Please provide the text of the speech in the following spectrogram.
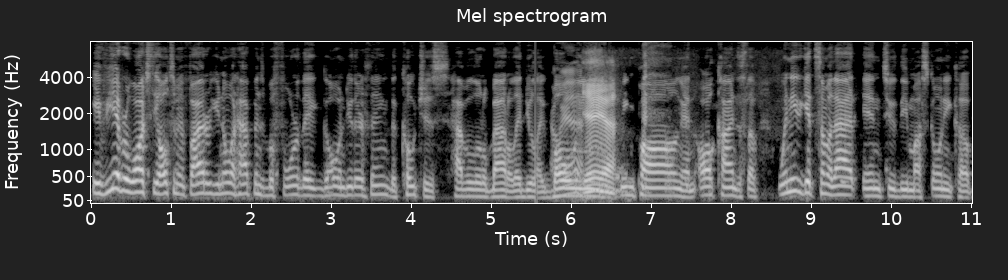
If you ever watch The Ultimate Fighter, you know what happens before they go and do their thing. The coaches have a little battle. They do like Oh, yeah. bowling, Yeah, yeah. ping pong, and all kinds of stuff. We need to get some of that into the Mosconi Cup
